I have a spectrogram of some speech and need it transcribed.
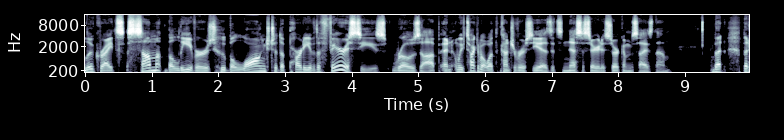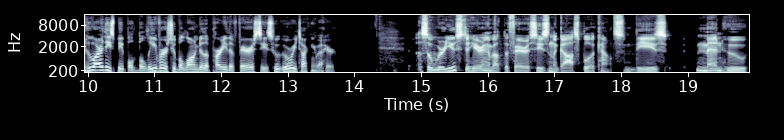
Luke writes, "Some believers who belonged to the party of the Pharisees rose up." And we've talked about what the controversy is. It's necessary to circumcise them. But but who are these people? Believers who belong to the party of the Pharisees. Who, who are we talking about here? So we're used to hearing about the Pharisees in the gospel accounts. These men who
